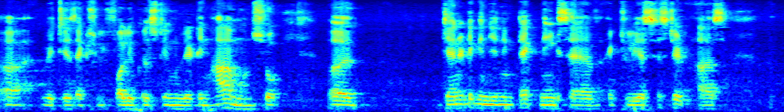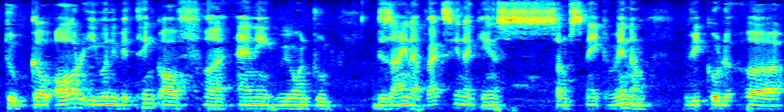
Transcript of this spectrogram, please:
uh, which is actually follicle stimulating hormone. So genetic engineering techniques have actually assisted us to go, or even if we think of uh, any, we want to design a vaccine against some snake venom, we could, uh,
